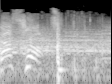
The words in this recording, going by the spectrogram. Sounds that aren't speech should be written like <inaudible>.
That's dropped.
